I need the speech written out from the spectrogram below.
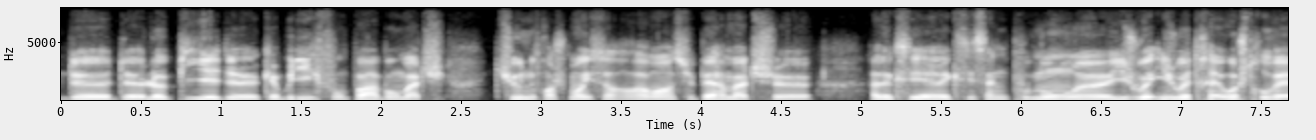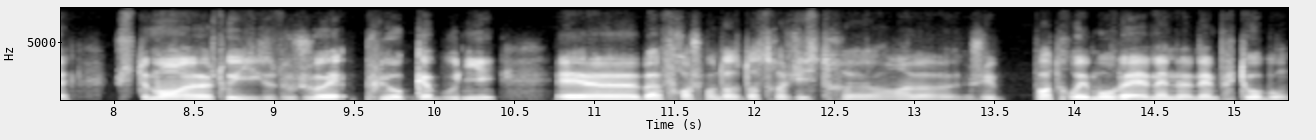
de, de Lopi et de Kaboudi qui font pas un bon match, Tune, franchement, il sort vraiment un super match euh, avec ses, avec ses cinq poumons. euh, il jouait, il jouait très haut, je trouvais. Justement, euh, je trouve qu'il jouait plus haut que Kabouni. Et euh, bah, franchement, dans, dans ce registre, euh, euh, j'ai pas trouvé mauvais, même, même plutôt bon.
